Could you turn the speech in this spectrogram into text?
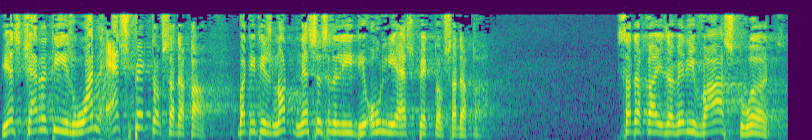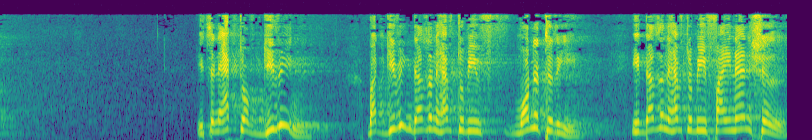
Yes, charity is one aspect of sadaqah, but it is not necessarily the only aspect of sadaqah. Sadaqah is a very vast word. It's an act of giving. But giving doesn't have to be monetary. It doesn't have to be financial.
